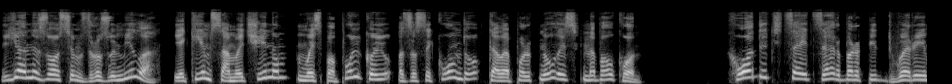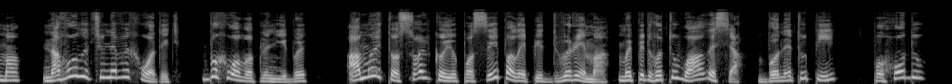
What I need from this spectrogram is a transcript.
я не зовсім зрозуміла, яким саме чином ми з папулькою за секунду телепортнулись на балкон. Ходить цей цербер під дверима, на вулицю не виходить, бо холодно ніби. А ми то солькою посипали під дверима. Ми підготувалися, бо не тупі. Походу,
